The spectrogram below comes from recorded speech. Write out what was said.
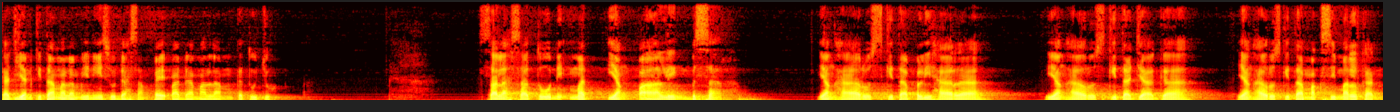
kajian kita malam ini sudah sampai pada malam ketujuh. Salah satu nikmat yang paling besar yang harus kita pelihara, yang harus kita jaga, yang harus kita maksimalkan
